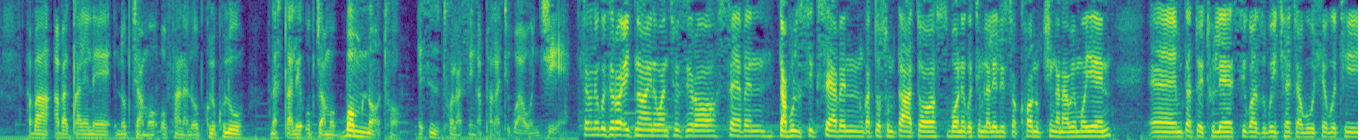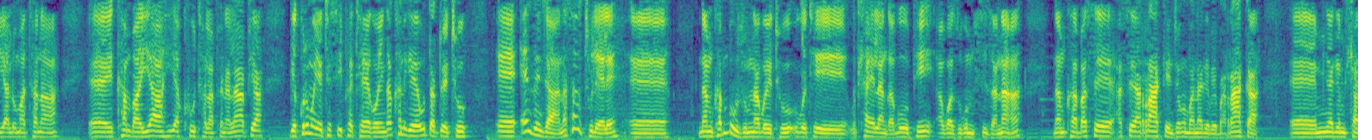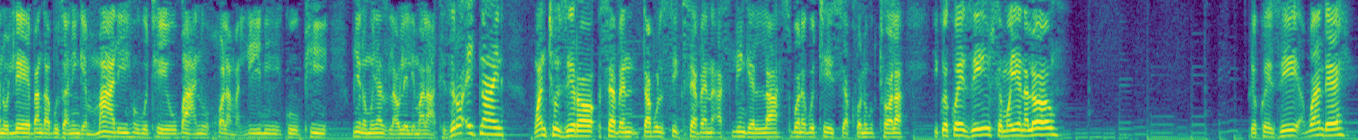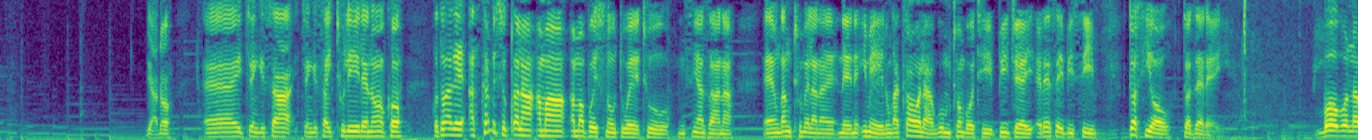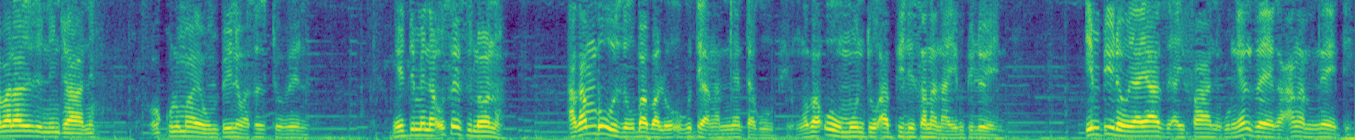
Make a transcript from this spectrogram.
abaqalene nobujamo obufana lo bukhulukhulu nasiqale ubujamo bomnotho esizithola singaphakathi kwawo nje sihlangane ku-089 kwatosa umtato sibone ukuthi mlaleli sokhona ukuthinga nawe emoyeni eh imtato wethu le sikwazi ukuyitsheja kuhle ukuthi yalumathana eh ikhamba ya yakhutha lapha nalapha ngekhulumo yethu esiyiphetheko ingakhani-ke udadewethu eh enze njani asazithulele eh namkha mbuze umna kwethu ukuthi utlhayela ngakuphi akwazi ukumsiza na namkha base aseyarage njengoba nake bebaraga eh iminyaka emihlanu le bangabuzani ngemali ukuthi ubani uhola malini kuphi umunye nomunye azilawulela imali yakhe 089 1207667 asilinge la sibone ukuthi siyakhona ukuthola ikwekwezi usemoyeni alo ikwekwezi akwande yado eh itshengisa itshengisa ithulile nokho kodwa ke asikhambe siyoqala ama ama voice note wethu msinyazana eh ungangithumela ne-email ungatlola kumthombothi bj at sabc co za bobo nabalaleli ninjani okhulumayo umpini wasezidubeni ngithi mina usesi lona akambuze ubaba lo ukuthi angamnceda kuphi ngoba uwumuntu aphilisana naye empilweni impilo uyayazi ayifani kungenzeka angamncedi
